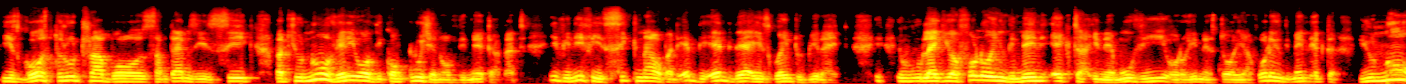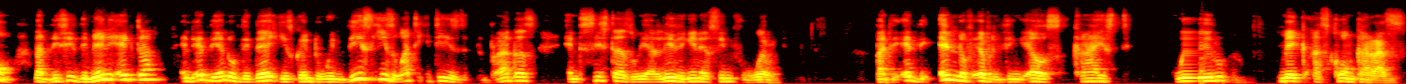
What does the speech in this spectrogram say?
He goes through troubles. Sometimes he's sick, but you know very well the conclusion of the matter that even if he's sick now, but at the end there is going to be right. Like you are following the main actor in a movie or in a story, you're following the main actor. You know that this is the main actor, and at the end of the day, he's going to win. This is what it is, brothers and sisters. We are living in a sinful world. But at the end of everything else, Christ will make us conquerors.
